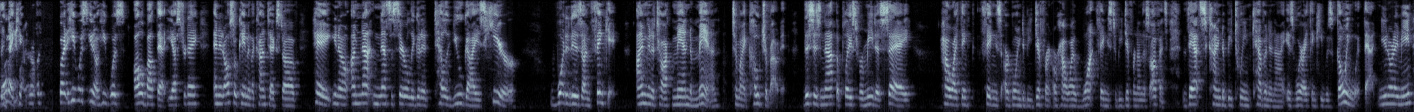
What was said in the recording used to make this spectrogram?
that I can't remember. Have. But he was, you know, he was all about that yesterday, and it also came in the context of, hey, you know, I'm not necessarily going to tell you guys here what it is I'm thinking. I'm going to talk man to man to my coach about it. This is not the place for me to say how I think things are going to be different or how I want things to be different on this offense. That's kind of between Kevin and I is where I think he was going with that. You know what I mean?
